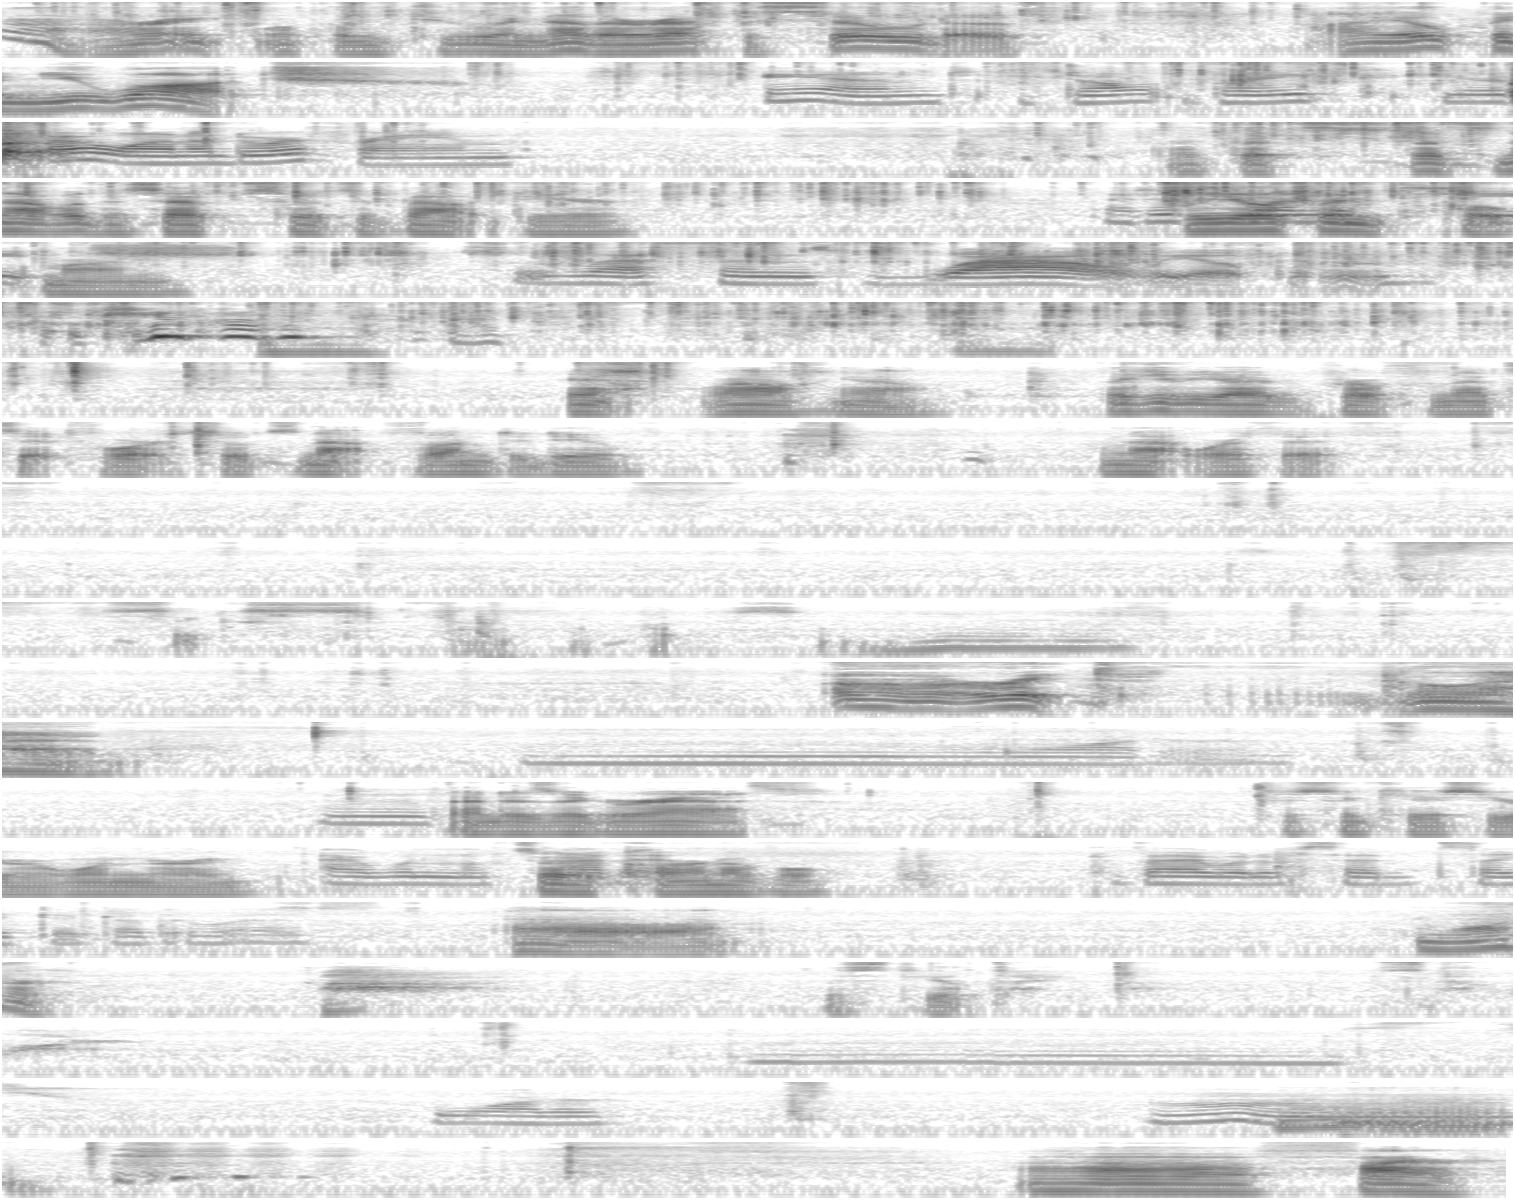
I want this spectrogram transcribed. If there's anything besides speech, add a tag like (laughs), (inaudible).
Alright, welcome to another episode of I Open You Watch. And don't break your toe on a door frame. That, that's that's not what this episode's about, dear. We opened Pokemon. lessons while we open Pokemon. cards. Yeah, well, you know, they give you ibuprofen, that's it for it, so it's not fun to do. Not worth it. Six. Put this in here. Alright, go ahead. Mm, water. Mm, That is a grass. Just in case you were wondering. I wouldn't have that a said carnival? because I would have said psychic otherwise. Uh, water. (sighs) the steel type. It's not water. Mm, water. Mm. (laughs) Uh, fire.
